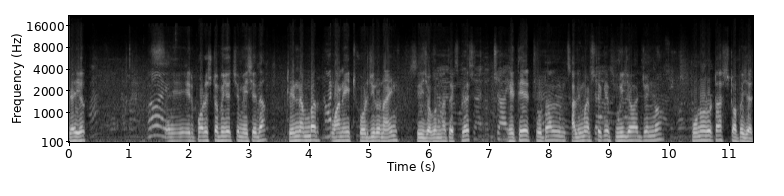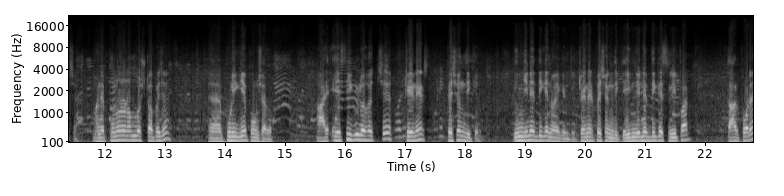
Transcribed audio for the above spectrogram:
যাই হোক। এর পরের স্টপেজ হচ্ছে Mecheda. Train number one eight four zero nine Shri Jagannath express এতে টোটাল শালিমার থেকে পুরী যাওয়ার জন্য পনেরোটা স্টপেজ আছে। মানে পনেরো নম্বর স্টপেজে পুরী গিয়ে পৌঁছাবে। আর এসিগুলো হচ্ছে ট্রেনের পেছন দিকে। ইঞ্জিনের দিকে নয় কিন্তু ট্রেনের পেছন দিকে। ইঞ্জিনের দিকে স্লিপার তারপরে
